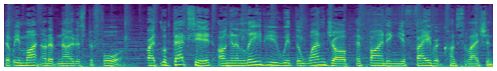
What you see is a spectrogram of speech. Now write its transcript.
that we might not have noticed before. All right, look, that's it. I'm going to leave you with the one job of finding your favourite constellation,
